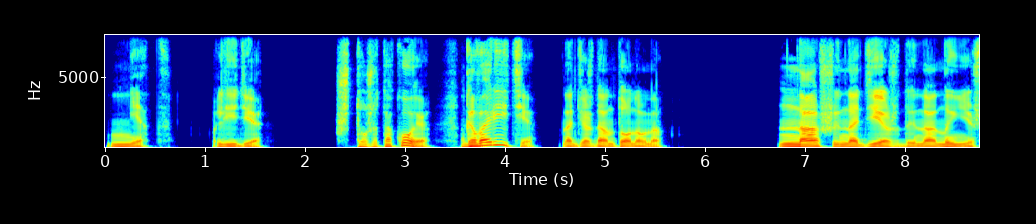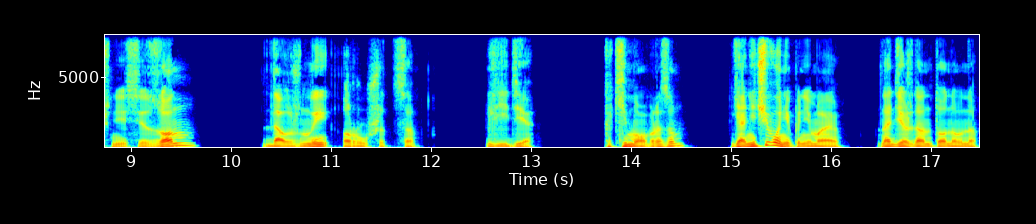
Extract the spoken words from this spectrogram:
Нет. Лидия. Что же такое? Говорите, Надежда Антоновна. Наши надежды на нынешний сезон должны рушиться. Лидия. Каким образом? Я ничего не понимаю. Надежда Антоновна.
